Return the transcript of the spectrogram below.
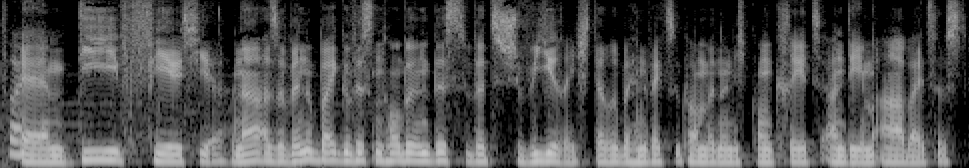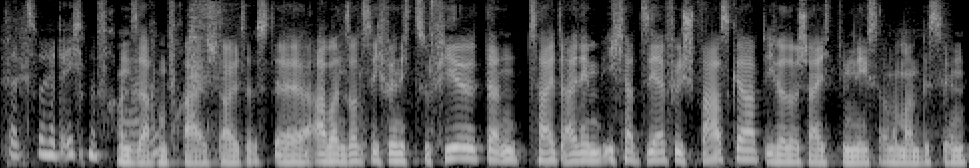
voll. Ähm, die fehlt hier. Ne? Also wenn du bei gewissen Hobeln bist, wird es schwierig, darüber hinwegzukommen, wenn du nicht konkret an dem arbeitest Dazu hätte ich eine Frage. und Sachen freischaltest. Äh, aber ansonsten, ich will nicht zu viel dann Zeit einnehmen. Ich hatte sehr viel Spaß gehabt. Ich werde wahrscheinlich demnächst auch noch mal ein bisschen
